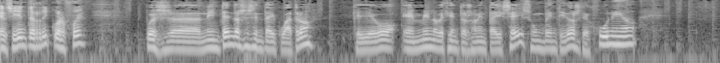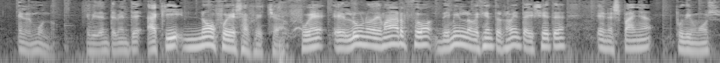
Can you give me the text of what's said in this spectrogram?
El siguiente record fue Pues eh, Nintendo 64, que llegó en 1996, un 22 de junio, en el mundo. Evidentemente, aquí no fue esa fecha, fue el 1 de marzo de 1997 en España pudimos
